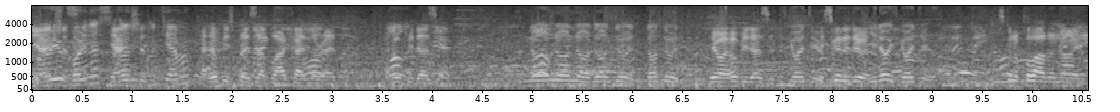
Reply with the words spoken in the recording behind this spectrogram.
Yeah, Are you recording this Yeah, on, on camera? I hope he sprays that black guy in the red. I hope he does it. No, no, no, don't do it. Don't do it. Yo, I hope he does it. He's going to. He's gonna do it. You know he's going to. He's gonna pull out a nine.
